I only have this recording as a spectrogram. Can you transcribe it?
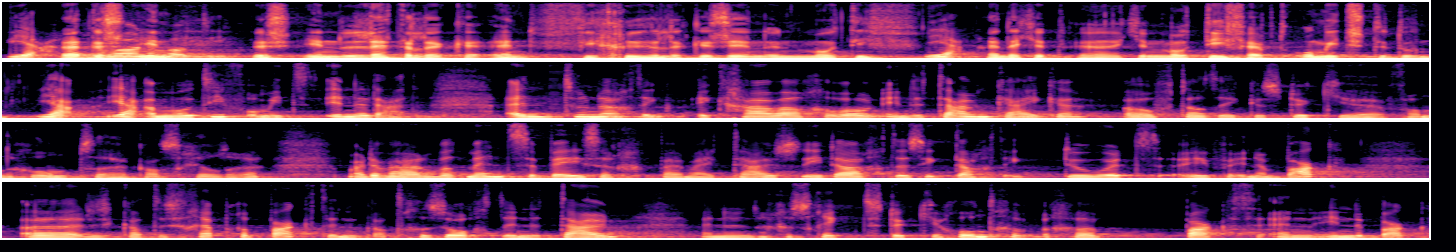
Ja, dus gewoon in- een motief. Dus in letterlijke en figuurlijke zin een motief. Ja. Dat, je, eh, dat je een motief hebt om iets te doen. Ja, ja, een motief om iets, inderdaad. En toen dacht ik, ik ga wel gewoon in de tuin kijken of dat ik een stukje van de grond eh, kan schilderen. Maar er waren wat mensen bezig bij mij thuis die dag, dus ik dacht, ik doe het even in een bak. Eh, dus ik had de schep gepakt en ik had gezocht in de tuin en een geschikt stukje grond ge- gepakt en in de bak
